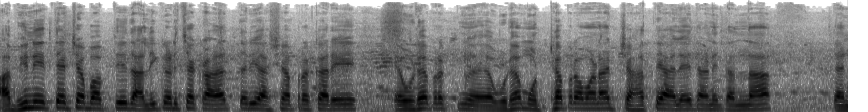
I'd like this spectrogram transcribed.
अभिनेत्याच्या बाबतीत अलीकडच्या काळात तरी अशा प्रकारे एवढ्या प्र एवढ्या मोठ्या प्रमाणात चाहते आलेत आणि त्यांना त्यां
